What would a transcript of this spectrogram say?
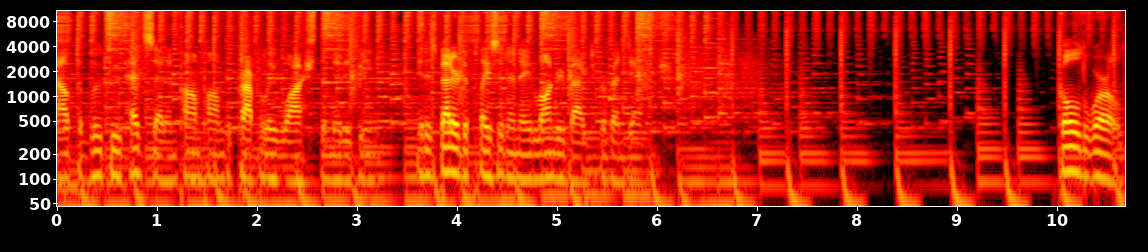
out the Bluetooth headset and pom-pom to properly wash the knitted beanie. It is better to place it in a laundry bag to prevent damage. GoldWorld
